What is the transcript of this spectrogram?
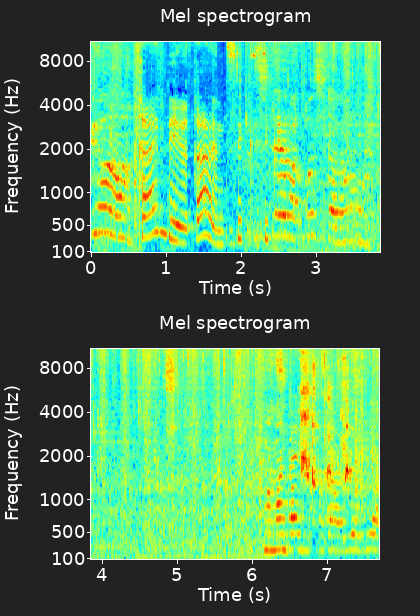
اي تشيا Kandi, kan. Sik, sik. استوى قصة ماما ماما باين خدا باين بيها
